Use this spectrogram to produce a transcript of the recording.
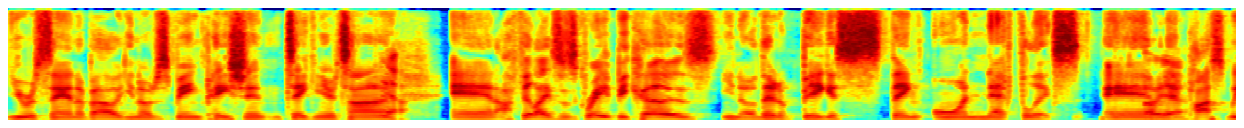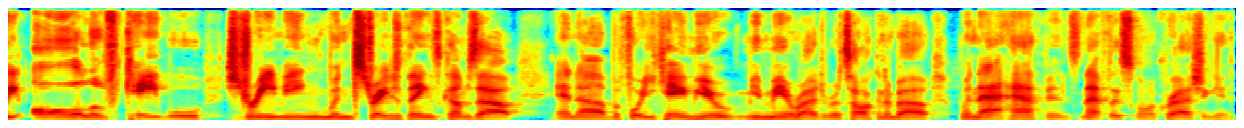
you were saying about you know just being patient and taking your time, Yeah. and I feel like this is great because you know they're the biggest thing on Netflix and, Oh, yeah. and possibly all of cable streaming. When Stranger Things comes out, and uh, before you came here, me me and Roger were talking about when that happens, Netflix is going to crash again.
